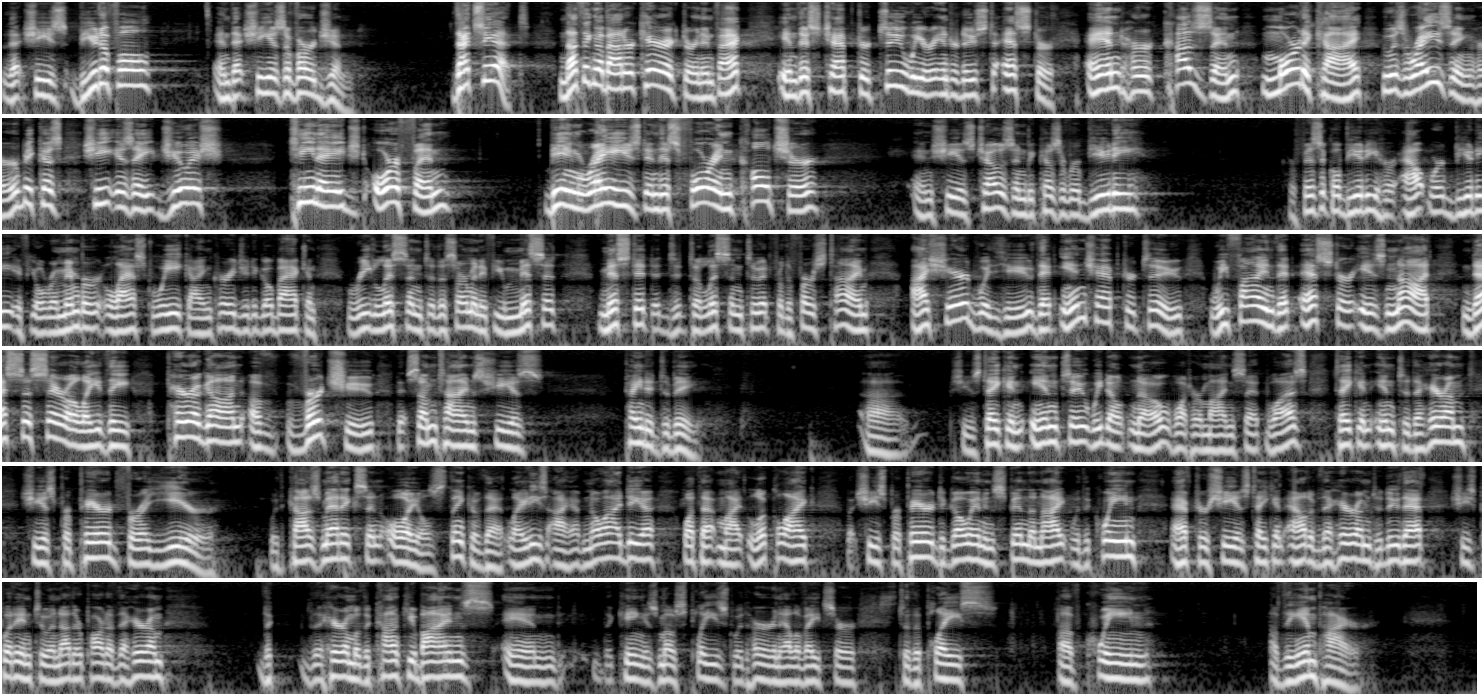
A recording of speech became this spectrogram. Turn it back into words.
that she's beautiful, and that she is a virgin. That's it. Nothing about her character. And in fact, in this chapter 2, we are introduced to Esther and her cousin Mordecai, who is raising her because she is a Jewish teenaged orphan being raised in this foreign culture, and she is chosen because of her beauty, her physical beauty, her outward beauty. If you'll remember last week, I encourage you to go back and re listen to the sermon. If you miss it, missed it, to, to listen to it for the first time, I shared with you that in chapter 2, we find that Esther is not necessarily the paragon of virtue that sometimes she is painted to be. Uh, she is taken into, we don't know what her mindset was, taken into the harem. She is prepared for a year with cosmetics and oils. Think of that, ladies. I have no idea what that might look like, but she's prepared to go in and spend the night with the queen. After she is taken out of the harem to do that, she's put into another part of the harem, the, the harem of the concubines, and the king is most pleased with her and elevates her to the place of queen of the empire.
